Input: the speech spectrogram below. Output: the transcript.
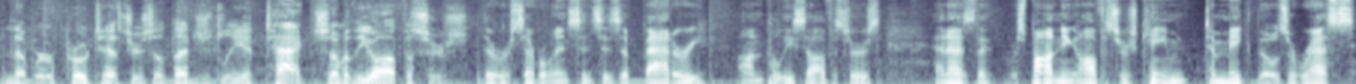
a number of protesters allegedly attacked some of the officers. There were several instances of battery on police officers, and as the responding officers came to make those arrests,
